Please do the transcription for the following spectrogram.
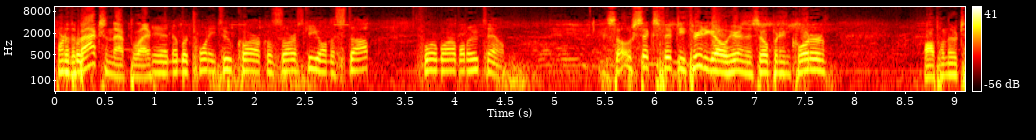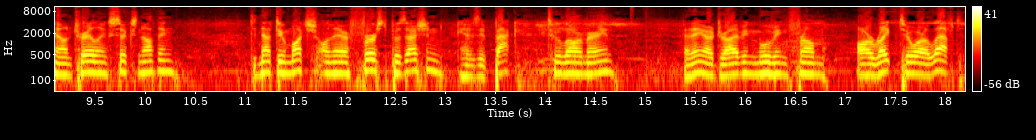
one of the backs in that play. Yeah, number 22, Carl Kozarski on the stop for Marple Newtown. So 6.53 to go here in this opening quarter. Marple Newtown trailing 6 0. Did not do much on their first possession. Gives it back to Lower Merion. And they are driving, moving from our right to our left.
